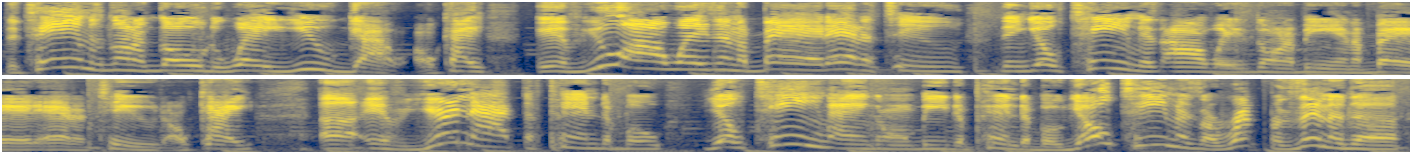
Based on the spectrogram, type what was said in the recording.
the team is gonna go the way you go, okay? If you always in a bad attitude, then your team is always gonna be in a bad attitude, okay? Uh, if you're not dependable, your team ain't gonna be dependable. Your team is a representative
